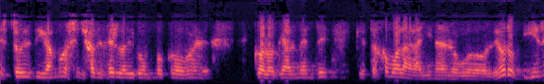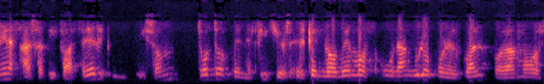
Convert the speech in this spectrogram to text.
esto es, digamos, yo a veces lo digo un poco eh, coloquialmente, que esto es como la gallina del huevo de oro, viene a satisfacer y son todos beneficios. Es que no vemos un ángulo por el cual podamos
